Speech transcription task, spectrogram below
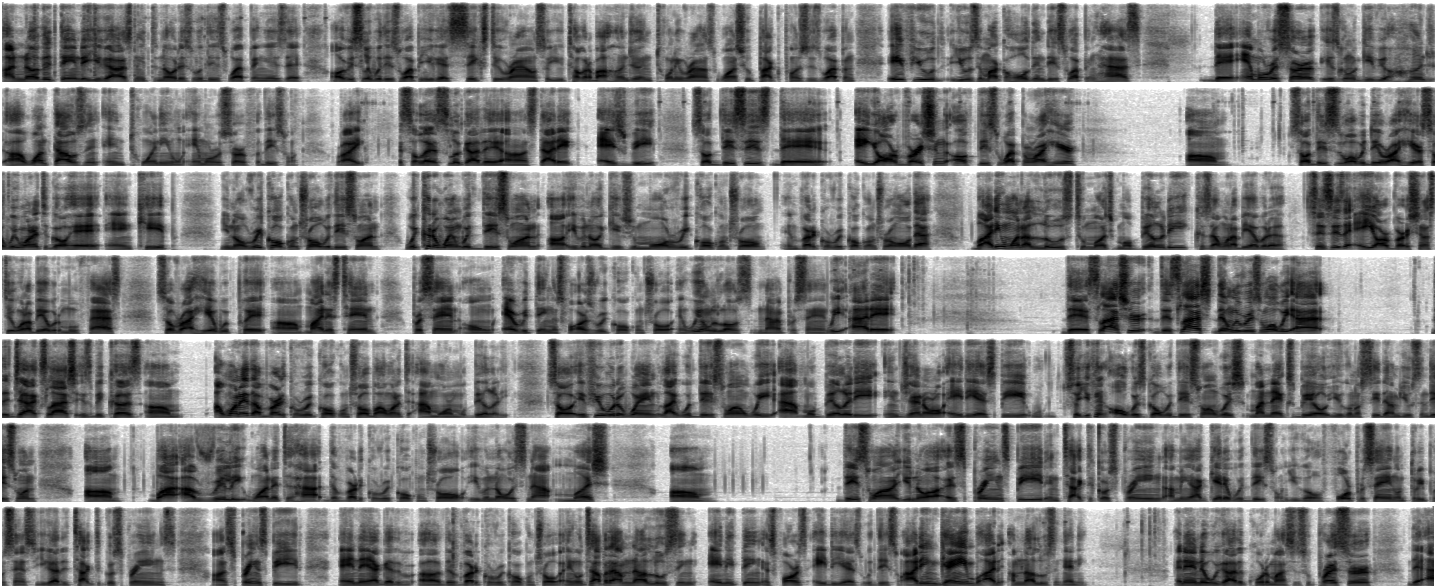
Another thing that you guys need to notice with this weapon is that obviously with this weapon you get 60 rounds. So you're talking about 120 rounds once you pack punch this weapon. If you use the Micro Holding, this weapon has the ammo reserve is going to give you 100, uh, 1020 on ammo reserve for this one, right? So let's look at the uh, static HV. So this is the AR version of this weapon right here. Um, so this is what we did right here. So we wanted to go ahead and keep, you know, recoil control with this one. We could have went with this one, uh, even though it gives you more recoil control and vertical recoil control, all that. But I didn't want to lose too much mobility because I want to be able to, since it's an AR version, I still want to be able to move fast. So right here, we put um, 10% on everything as far as recoil control. And we only lost 9%. We added the slasher, the slash, the only reason why we add the jack slash is because um, I wanted a vertical recoil control, but I wanted to add more mobility. So if you would have went like with this one, we add mobility in general, ADS speed. So you can always go with this one, which my next build, you're to see that I'm using this one. Um, but I really wanted to have the vertical recoil control, even though it's not much. Um, this one, you know, is sprint speed and tactical sprint. I mean, I get it with this one. You go 4% on 3%. So you got the tactical sprints, uh, sprint speed, and then I get the, uh, the vertical recoil control. And on top of that, I'm not losing anything as far as ADS with this one. I didn't gain, but I am not losing any. And then, then we got the quartermaster suppressor. the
